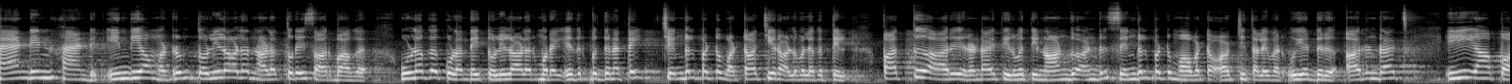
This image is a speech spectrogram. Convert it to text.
ஹேண்ட் இன் ஹேண்ட் இந்தியா மற்றும் தொழிலாளர் நலத்துறை சார்பாக உலக குழந்தை தொழிலாளர் முறை எதிர்ப்பு தினத்தை செங்கல்பட்டு வட்டாட்சியர் அலுவலகத்தில் பத்து ஆறு இரண்டாயிரத்தி இருபத்தி நான்கு அன்று செங்கல்பட்டு மாவட்ட ஆட்சித்தலைவர் உயர் திரு அருண்ராஜ் இஆபா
